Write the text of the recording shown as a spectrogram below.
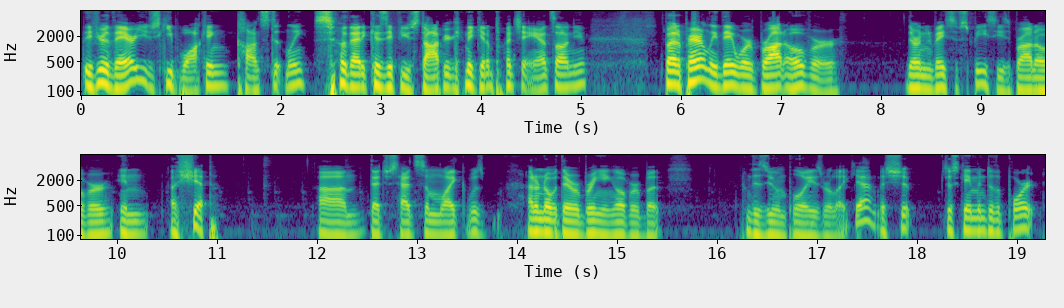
if you're there, you just keep walking constantly so that because if you stop, you're going to get a bunch of ants on you. But apparently, they were brought over. They're an invasive species brought over in a ship um, that just had some like was I don't know what they were bringing over, but the zoo employees were like, "Yeah, a ship just came into the port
